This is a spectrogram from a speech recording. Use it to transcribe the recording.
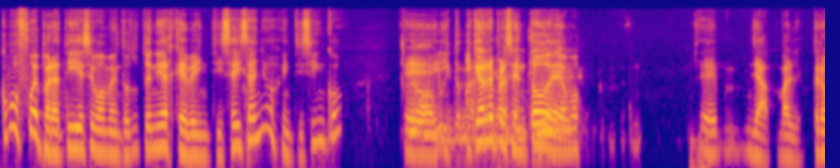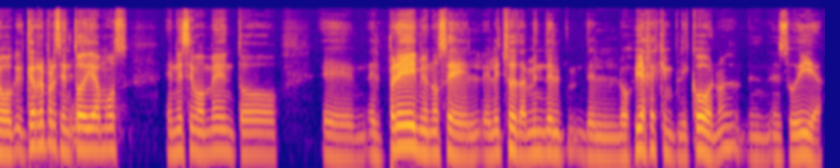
¿Cómo fue para ti ese momento? ¿Tú tenías que 26 años, 25? Eh, y, qué representó, digamos? Eh, ya, vale. Pero ¿qué representó, digamos, en ese momento? Eh, el premio, no sé, el, hecho también de los viajes que implicó, ¿no? en su día.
